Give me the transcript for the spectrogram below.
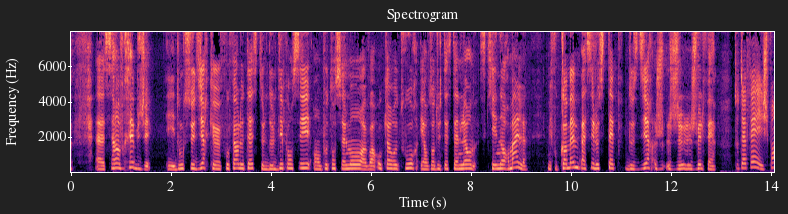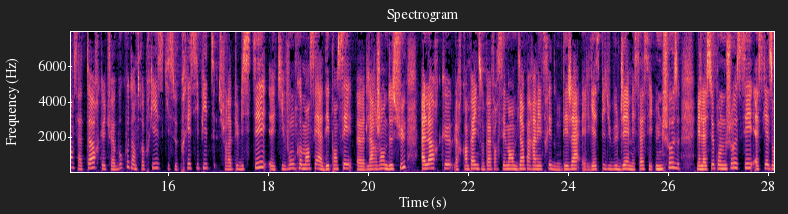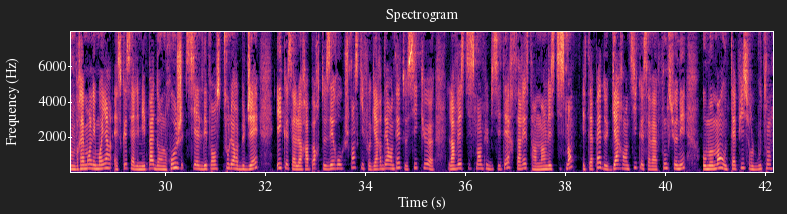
euh, c'est un vrai budget. Et donc se dire qu'il faut faire le test, de le dépenser en potentiellement avoir aucun retour et en faisant du test and learn, ce qui est normal, mais il faut quand même passer le step de se dire je, je, je vais le faire. Tout à fait, et je pense à tort que tu as beaucoup d'entreprises qui se précipitent sur la publicité et qui vont commencer à dépenser euh, de l'argent dessus, alors que leurs campagnes sont pas forcément bien paramétrées, donc déjà elles gaspillent du budget, mais ça c'est une chose. Mais la seconde chose, c'est est-ce qu'elles ont vraiment les moyens? Est-ce que ça les met pas dans le rouge si elles dépensent tout leur budget et que ça leur apporte zéro? Je pense qu'il faut garder en tête aussi que euh, l'investissement publicitaire, ça reste un investissement et t'as pas de garantie que ça va fonctionner au moment où tu appuies sur le bouton.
